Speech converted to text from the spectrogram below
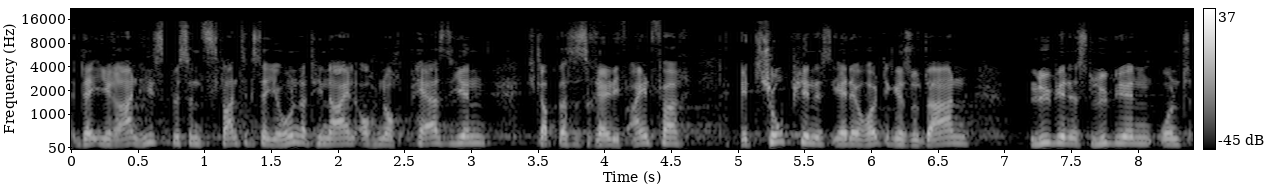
Der Iran hieß bis ins 20. Jahrhundert hinein auch noch Persien. Ich glaube, das ist relativ einfach. Äthiopien ist eher der heutige Sudan. Libyen ist Libyen und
